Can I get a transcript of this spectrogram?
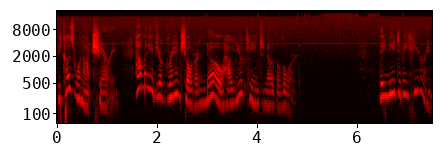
because we're not sharing. How many of your grandchildren know how you came to know the Lord? They need to be hearing.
